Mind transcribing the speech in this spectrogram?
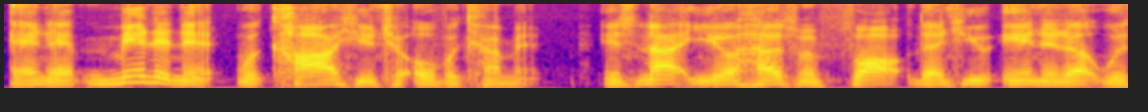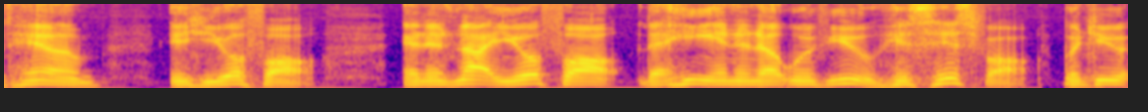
and admitting it would cause you to overcome it. It's not your husband's fault that you ended up with him, it's your fault and it's not your fault that he ended up with you. It's his fault. But you,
